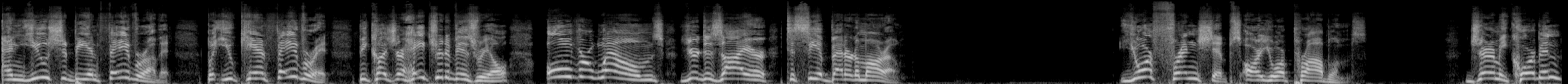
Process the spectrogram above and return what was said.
and you should be in favor of it but you can't favor it because your hatred of Israel overwhelms your desire to see a better tomorrow. Your friendships are your problems. Jeremy Corbyn,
